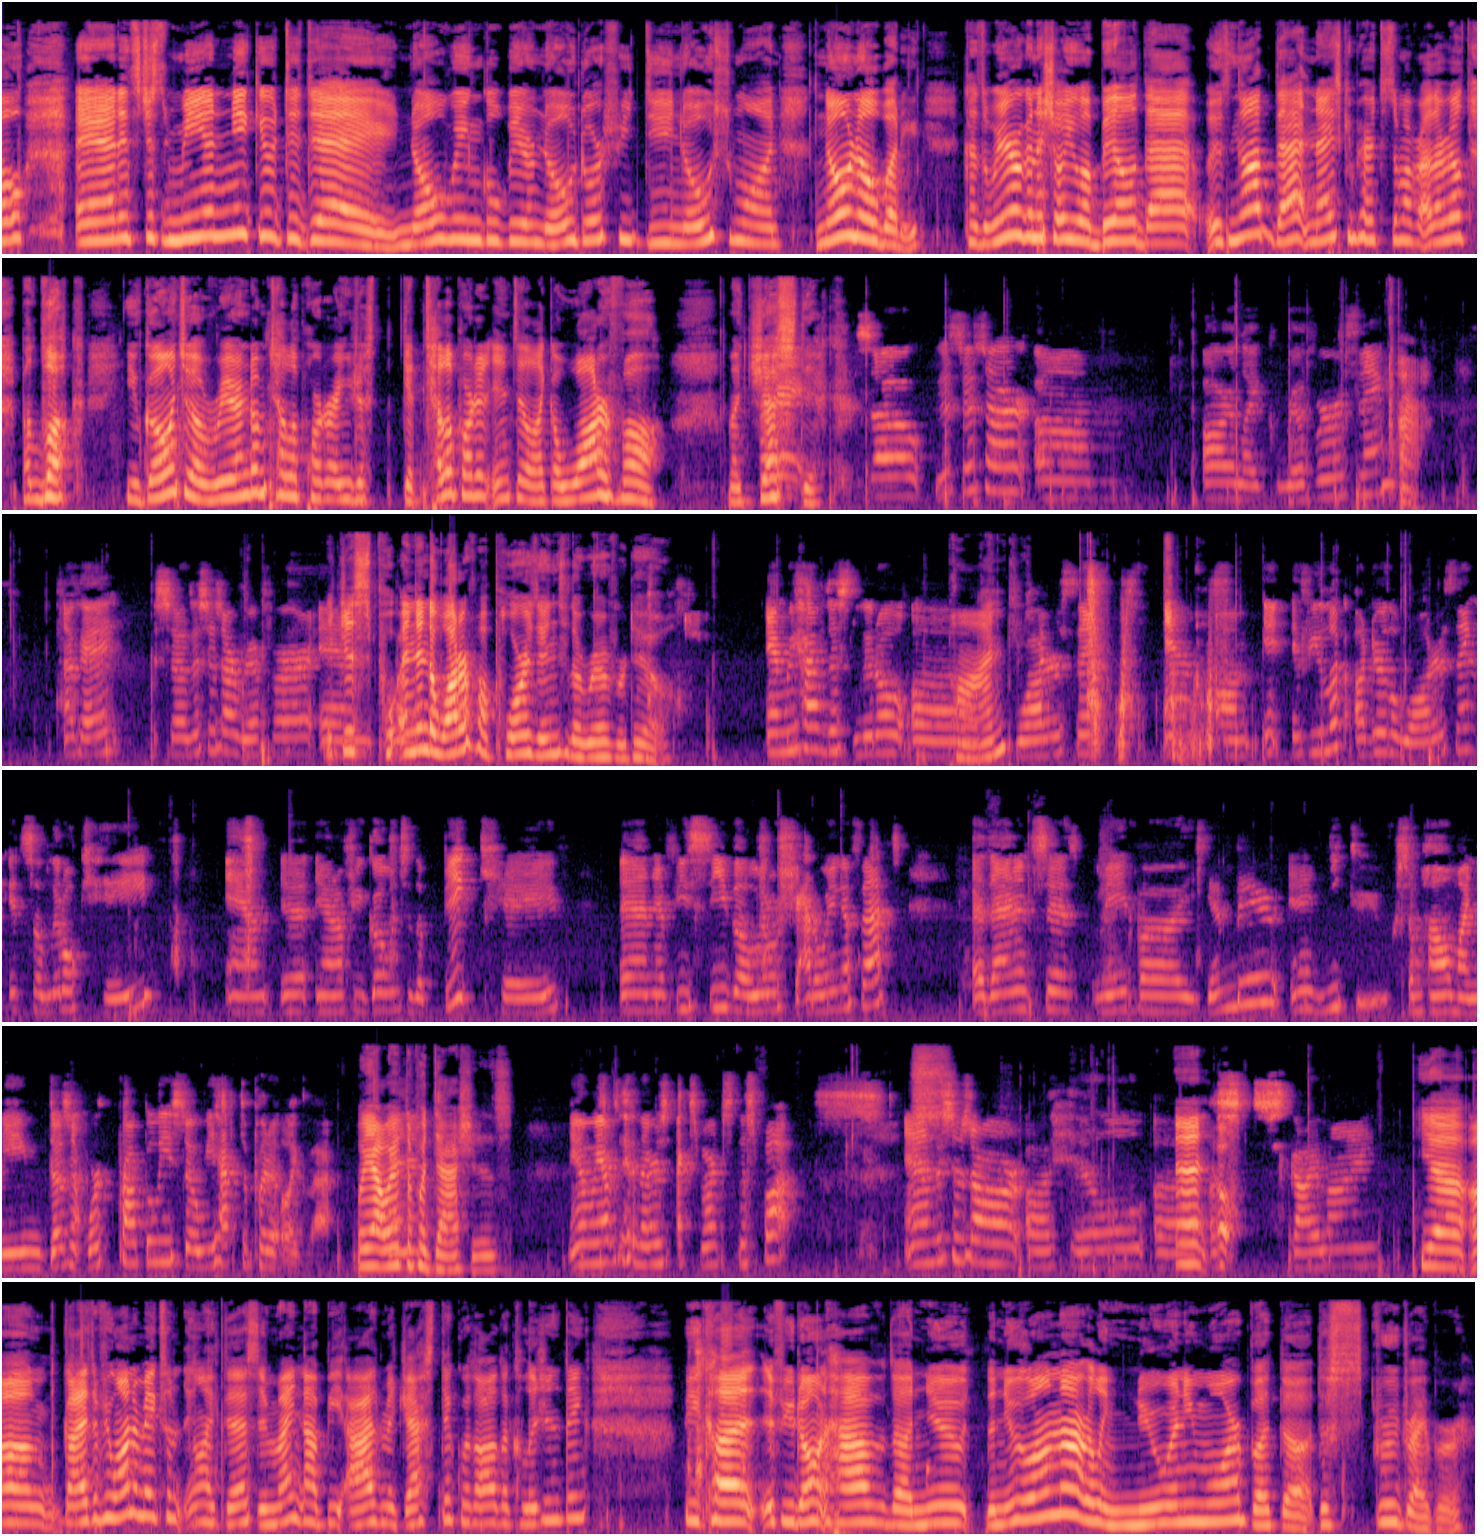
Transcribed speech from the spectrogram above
Oh, and it's just me and Niku today. No Winglebear, no Dorothy D, no Swan, no nobody. Because we're going to show you a build that is not that nice compared to some of our other builds. But look, you go into a random teleporter and you just get teleported into like a waterfall. Majestic. Okay, so this is our um our like river thing. Ah. Okay, so this is our river, and It just and then the waterfall pours into the river too. and we have this little um, Pond? water thing, and um it, if you look under the water thing, it's a little cave, and it, and if you go into the big cave, and if you see the little shadowing effect. And then it says made by Ember and Niku. Somehow my name doesn't work properly, so we have to put it like that. Well, yeah, we have to put dashes. And we have to, and there's X marks the spot. And this is our uh, hill, uh, And- oh. skyline. Yeah, um, guys, if you want to make something like this, it might not be as majestic with all the collision things. Because if you don't have the new, the new, well, not really new anymore, but the the screwdriver.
